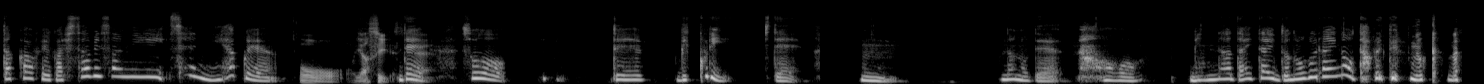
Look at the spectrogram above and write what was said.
たカフェが久々に1200円。おお安いですね。そう。で、びっくりして、うん。なので、もうみんな大体どのぐらいのを食べてるのかな。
